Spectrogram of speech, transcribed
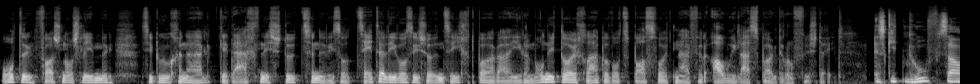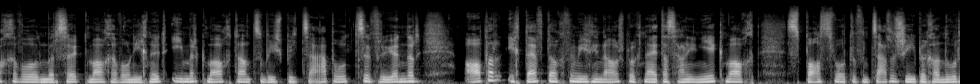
Oder, fast noch schlimmer, sie brauchen dann Gedächtnisstützen, wie so Zettel, die sie schön sichtbar an ihrem Monitor kleben, wo das Passwort dann für alle lesbar draufsteht. Es gibt einen Haufen Sachen, die man machen sollte, die ich nicht immer gemacht habe, zum Beispiel Zähneputzen früher. Aber ich darf doch für mich in Anspruch nehmen, das habe ich nie gemacht, das Passwort auf den Zettel schreiben. Ich habe nur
